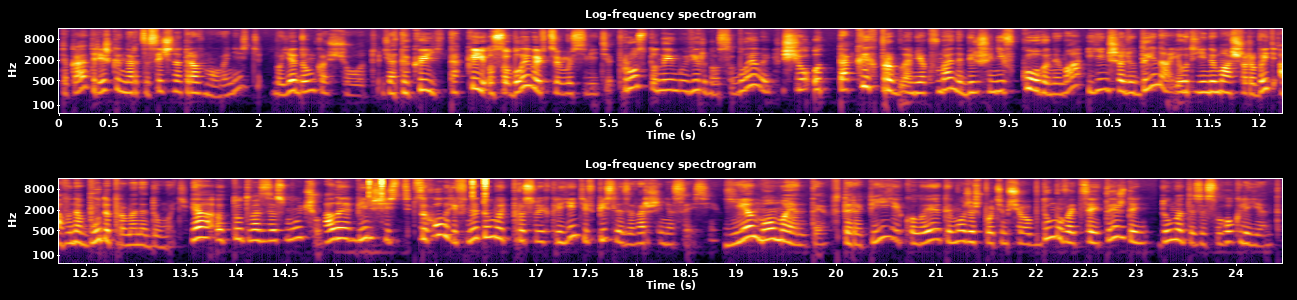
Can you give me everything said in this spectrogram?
така трішки нарцисична травмованість, бо є думка, що от я такий, такий особливий в цьому світі, просто неймовірно особливий, що от таких проблем, як в мене, більше ні в кого нема, і інша людина, і от їй нема що робити, а вона буде про мене думати. Я от тут вас засмучу, але більшість психологів не думають про своїх клієнтів після завершення сесії. Є моменти в терапії, коли ти можеш потім ще обдумувати цей тиждень, думати за свого клієнта.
